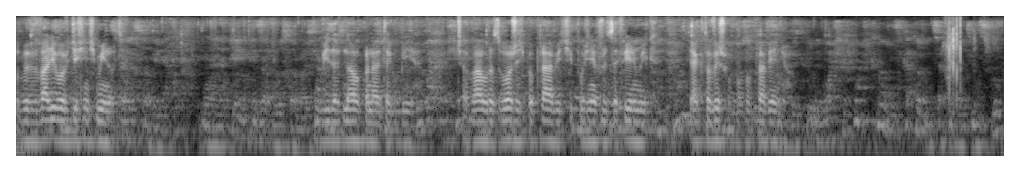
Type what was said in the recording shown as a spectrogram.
to by wywaliło w 10 minut. Widać na oko nawet jak bije. Trzeba wał rozłożyć, poprawić i później wrzucę filmik, jak to wyszło po poprawieniu. Latin school.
